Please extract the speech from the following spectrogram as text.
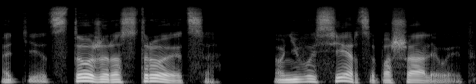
Отец тоже расстроится. У него сердце пошаливает.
